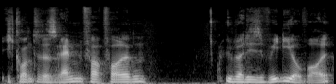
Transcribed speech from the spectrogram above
ich konnte das Rennen verfolgen über diese Videowall.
